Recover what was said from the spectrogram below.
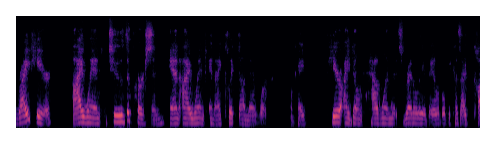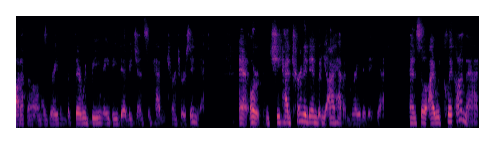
right here, I went to the person and I went and I clicked on their work. Okay. Here I don't have one that's readily available because I've caught up on my grading, but there would be maybe Debbie Jensen hadn't turned hers in yet. And, or she had turned it in, but I haven't graded it yet. And so I would click on that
